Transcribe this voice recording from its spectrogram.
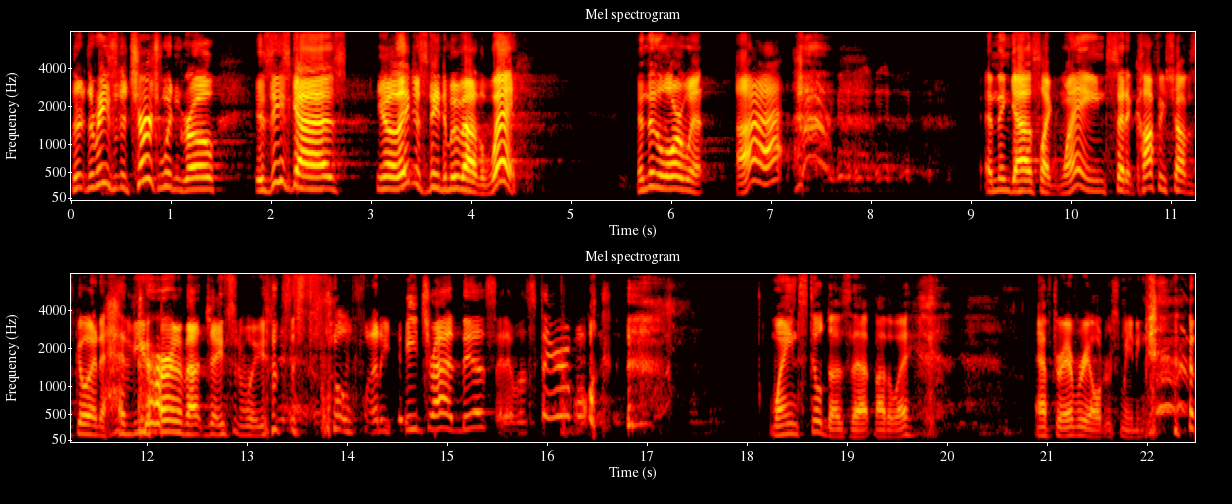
The, the reason the church wouldn't grow is these guys, you know, they just need to move out of the way. And then the Lord went, all right. and then guys like Wayne sat at coffee shops going, Have you heard about Jason Williams? It's so funny. He tried this and it was terrible. Wayne still does that, by the way, after every elders meeting.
